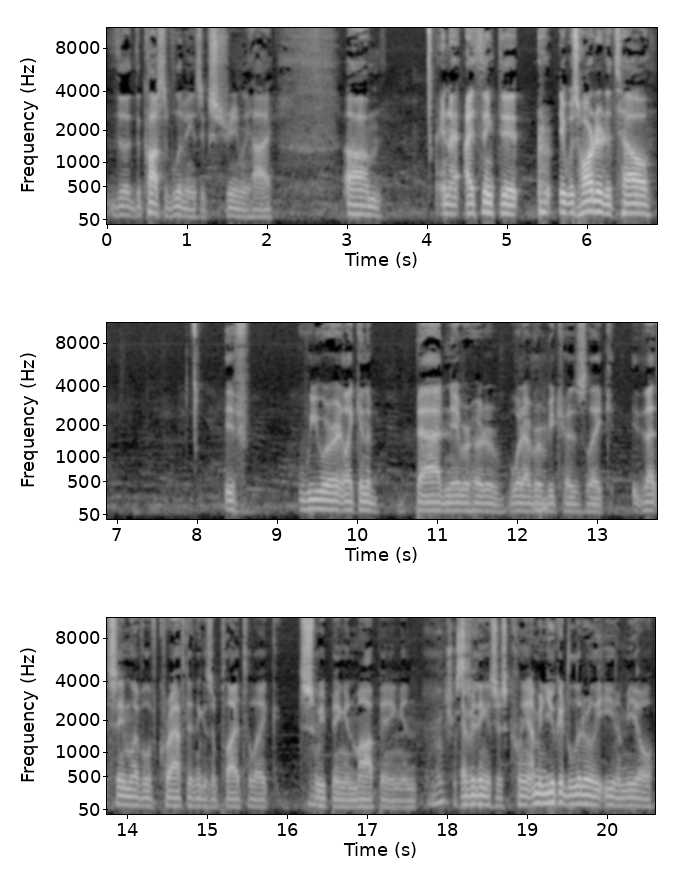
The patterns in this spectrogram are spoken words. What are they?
the the cost of living is extremely high. Um, and I, I think that it was harder to tell if we were like in a bad neighborhood or whatever because like that same level of craft I think is applied to like sweeping and mopping and everything is just clean. I mean, you could literally eat a meal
